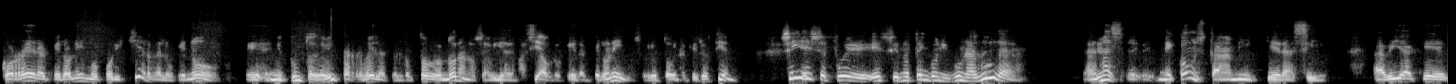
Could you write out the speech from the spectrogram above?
correr al peronismo por izquierda, lo que no, desde mi punto de vista, revela que el doctor Rondona no sabía demasiado lo que era el peronismo, sobre todo en aquellos tiempos. Sí, ese fue, ese no tengo ninguna duda. Además, eh, me consta a mí que era así. Había que,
